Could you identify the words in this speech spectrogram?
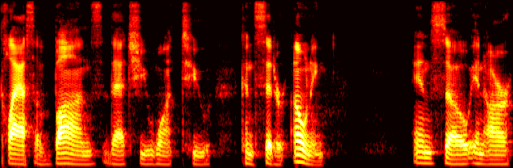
class of bonds that you want to consider owning. And so, in our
